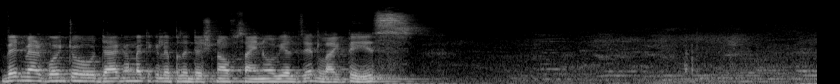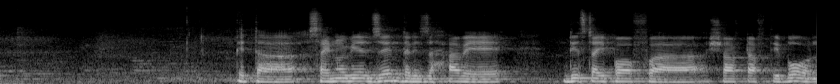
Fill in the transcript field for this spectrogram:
When we are going to diagrammatic representation of synovial joint like this with uh, synovial joint there is a have a this type of uh, shaft of the bone.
